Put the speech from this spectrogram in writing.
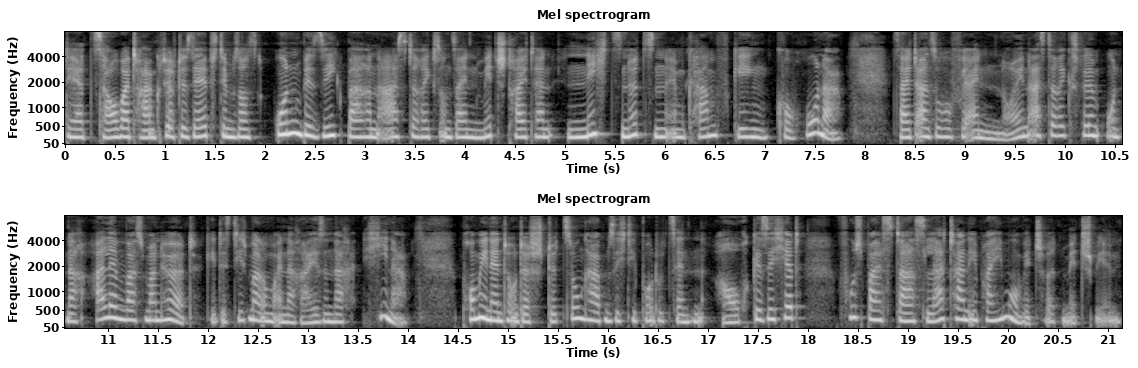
der Zaubertrank dürfte selbst dem sonst unbesiegbaren Asterix und seinen Mitstreitern nichts nützen im Kampf gegen Corona. Zeit also für einen neuen Asterix-Film und nach allem, was man hört, geht es diesmal um eine Reise nach China. Prominente Unterstützung haben sich die Produzenten auch gesichert. Fußballstar Slatan Ibrahimovic wird mitspielen.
